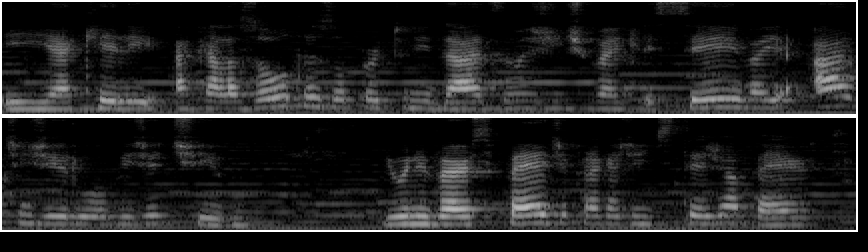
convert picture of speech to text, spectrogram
E aquele, aquelas outras oportunidades onde a gente vai crescer e vai atingir o objetivo. E o universo pede para que a gente esteja aberto,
